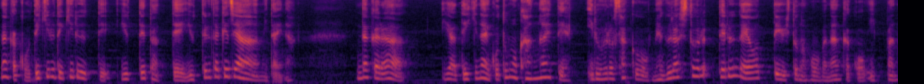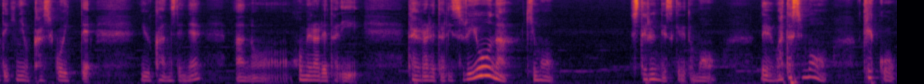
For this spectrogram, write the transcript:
なんかこうできるできるって言ってたって言ってるだけじゃんみたいな。だからいやできないことも考えていろいろ策を巡らしとってるんだよっていう人の方がなんかこう一般的には賢いっていう感じでねあの褒められたり頼られたりするような気もしてるんですけれどもで私も結構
